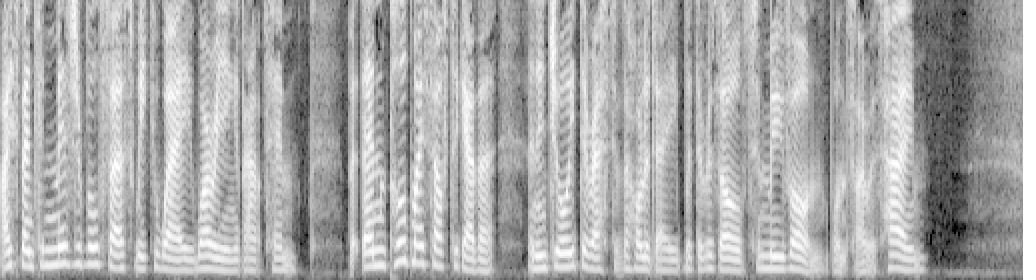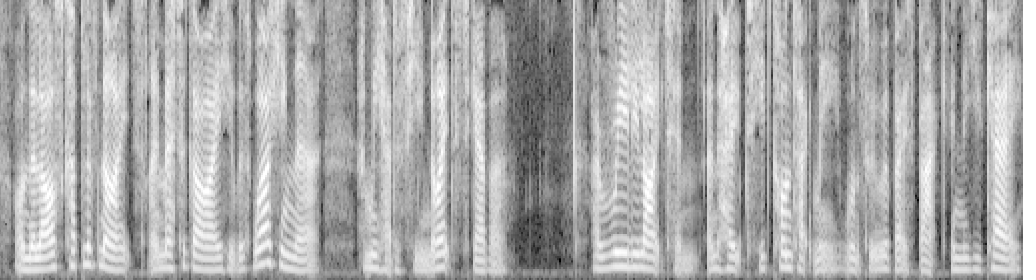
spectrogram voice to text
I spent a miserable first week away worrying about him, but then pulled myself together and enjoyed the rest of the holiday with the resolve to move on once I was home. On the last couple of nights, I met a guy who was working there and we had a few nights together. I really liked him and hoped he'd contact me once we were both back in the UK.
